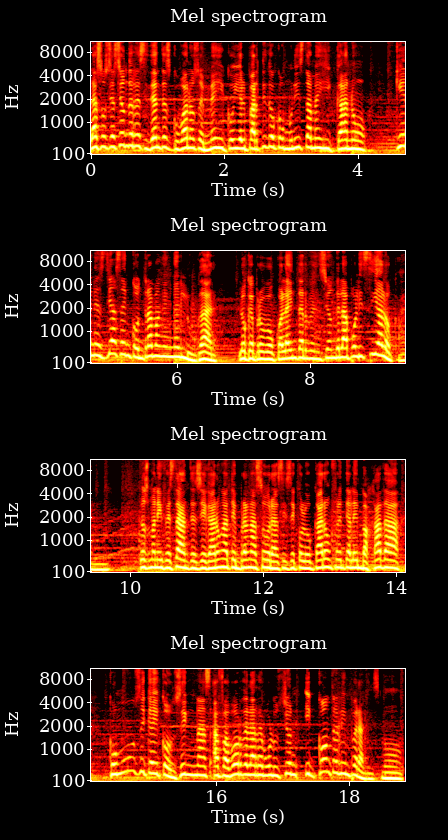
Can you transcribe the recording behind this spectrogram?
la Asociación de Residentes Cubanos en México y el Partido Comunista Mexicano, quienes ya se encontraban en el lugar, lo que provocó la intervención de la policía local. Los manifestantes llegaron a tempranas horas y se colocaron frente a la embajada con música y consignas a favor de la revolución y contra el imperialismo.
